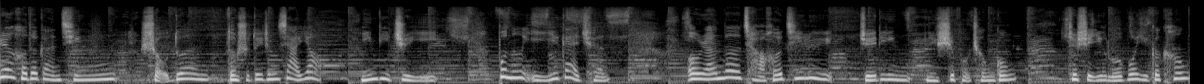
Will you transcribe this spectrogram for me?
任何的感情手段都是对症下药，因地制宜，不能以一概全。偶然的巧合几率决定你是否成功，这是一个萝卜一个坑，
